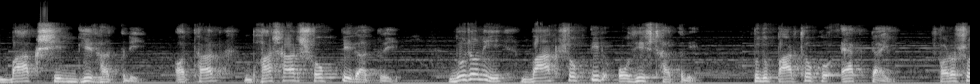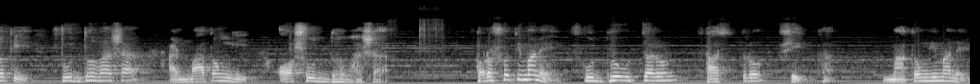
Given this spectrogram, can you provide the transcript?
বাক সিদ্ধিধাত্রী অর্থাৎ ভাষার শক্তিদাত্রী দুজনই বাক শক্তির অধিষ্ঠাত্রী। শুধু পার্থক্য একটাই, সরস্বতী শুদ্ধ ভাষা আর মাতঙ্গী অশুদ্ধ ভাষা। সরস্বতী মানে শুদ্ধ উচ্চারণ, শাস্ত্র, শিক্ষা। মাতঙ্গী মানে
